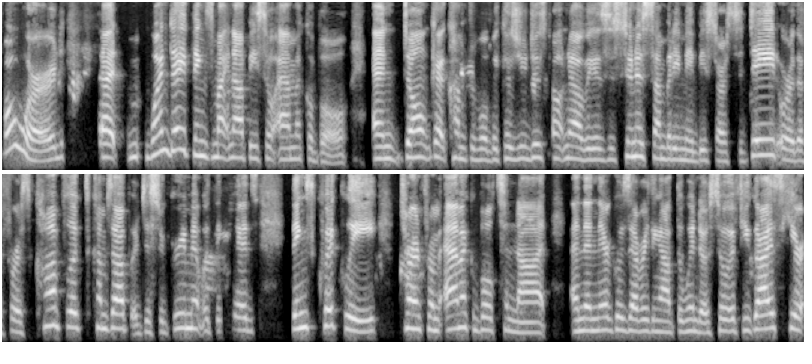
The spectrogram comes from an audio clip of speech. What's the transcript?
forward that one day things might not be so amicable and don't get comfortable because you just don't know because as soon as somebody maybe starts to date or the first conflict comes up a disagreement with the kids things quickly turn from amicable to not and then there goes everything out the window. So if you guys hear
